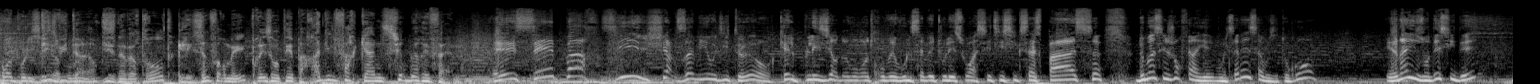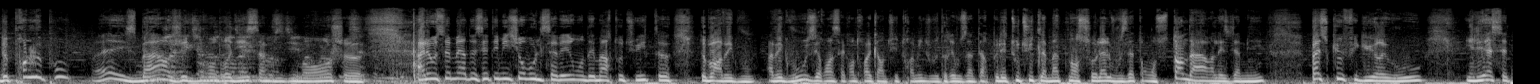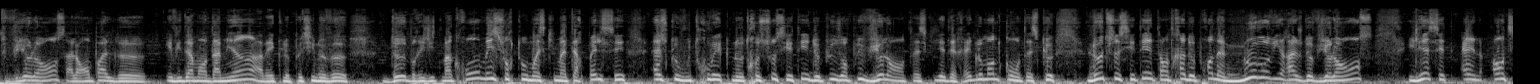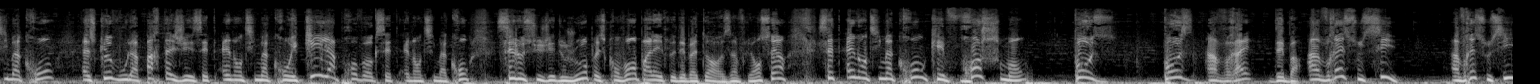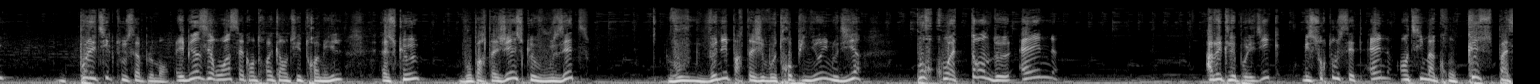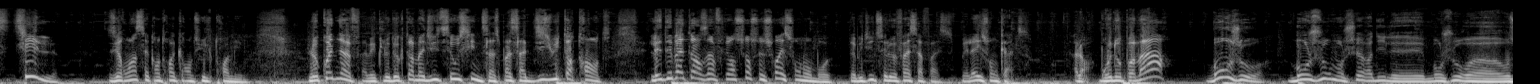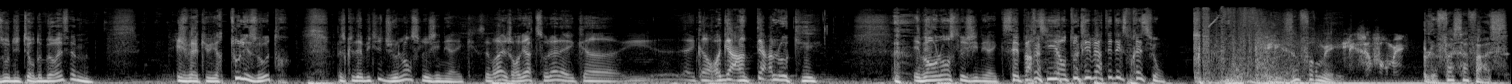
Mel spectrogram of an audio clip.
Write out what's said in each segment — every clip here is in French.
Pour policier, ça 18h, 19h30, les informés, présentés par Adil Farkan sur Beurre FM. Et c'est parti, chers amis auditeurs. Quel plaisir de vous retrouver. Vous le savez, tous les soirs, c'est ici que ça se passe. Demain, c'est jour férié. Vous le savez, ça, vous êtes au courant Il y en a, ils ont décidé de prendre le pont. Ouais, ils se barrent jeudi, vendredi, samedi, dimanche. Euh. Allez, au sommaire de cette émission, vous le savez, on démarre tout de suite. Euh, D'abord avec vous. Avec vous, 0153 48 3000. Je voudrais vous interpeller tout de suite. La maintenance Solal vous attend au standard, les amis. Parce que, figurez-vous, il y a cette violence. Alors, on parle de, évidemment, Damien, avec le petit-neveu de Brigitte Macron. Mais surtout, moi, ce qui m'interpelle, c'est est-ce que vous trouvez que notre société est de plus en plus violente? Est-ce qu'il y a des règlements de compte? Est-ce que notre société est en train de prendre un nouveau virage de violence? Il y a cette haine anti-Macron. Est-ce que vous la partagez, cette haine anti-Macron Et qui la provoque, cette haine anti-Macron C'est le sujet du jour, parce qu'on va en parler avec le débatteur aux influenceurs. Cette haine anti-Macron qui, franchement, pose, pose un vrai débat, un vrai souci, un vrai souci politique tout simplement. Eh bien, 01 53 48 3000, est-ce que vous partagez Est-ce que vous êtes Vous venez partager votre opinion et nous dire pourquoi tant de haine avec les politiques, mais surtout cette haine anti-Macron. Que se passe-t-il? 01 53 48 3000. Le Code 9 avec le docteur Majid Seoussine, ça se passe à 18h30. Les débatteurs influenceurs ce soir, ils sont nombreux. D'habitude, c'est le face-à-face. Mais là, ils sont quatre. Alors, Bruno Pomar, bonjour. Bonjour, mon cher Adil, et bonjour euh, aux auditeurs de Beurre FM. Et je vais accueillir tous les autres, parce que d'habitude, je lance le générique. C'est vrai, je regarde Solal avec un, avec un regard interloqué. Et ben, on lance le générique. C'est parti en toute liberté d'expression. Les informés, le face-à-face.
